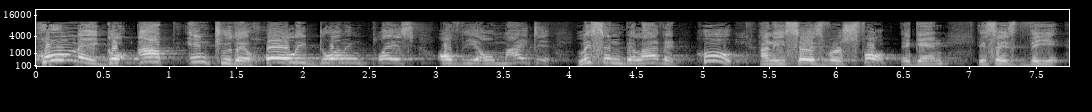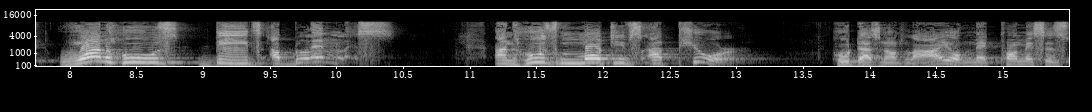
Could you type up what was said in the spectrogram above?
Who may go up into the holy dwelling place of the Almighty? Listen, beloved, who? And he says, verse 4 again, he says, The one whose deeds are blameless and whose motives are pure, who does not lie or make promises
